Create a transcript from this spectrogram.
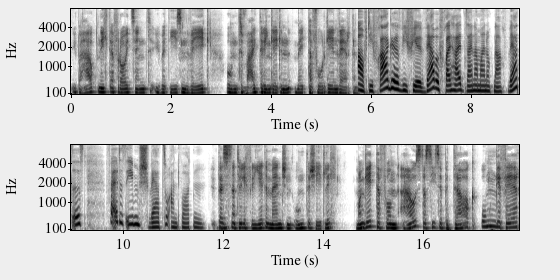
überhaupt nicht erfreut sind über diesen Weg und weiterhin gegen Meta vorgehen werden. Auf die Frage, wie viel Werbefreiheit seiner Meinung nach wert ist, fällt es ihm schwer zu antworten. Das ist natürlich für jeden Menschen unterschiedlich. Man geht davon aus, dass dieser Betrag ungefähr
